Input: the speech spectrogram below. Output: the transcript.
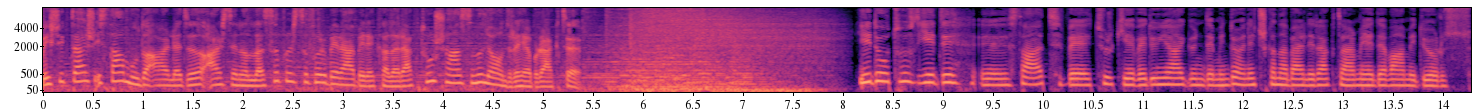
Beşiktaş İstanbul'da ağırladığı Arsenal'la 0-0 berabere kalarak tur şansını Londra'ya bıraktı. 7.37 e, saat ve Türkiye ve dünya gündeminde öne çıkan haberleri aktarmaya devam ediyoruz.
